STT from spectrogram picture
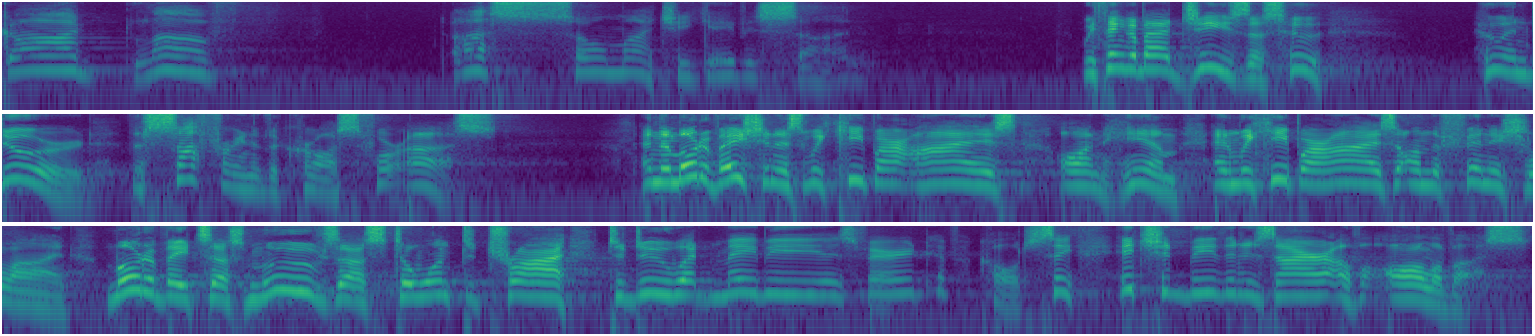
God loved us so much, he gave his son. We think about Jesus who, who endured the suffering of the cross for us. And the motivation is we keep our eyes on Him and we keep our eyes on the finish line. Motivates us, moves us to want to try to do what maybe is very difficult. See, it should be the desire of all of us,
